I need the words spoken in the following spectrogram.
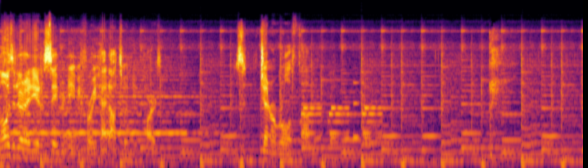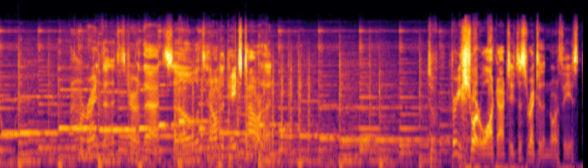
Always a good idea to save your game before you head out to a new part. Just a general rule of thumb. Alright then, that takes care of that. So let's head on to Cage Tower then. Pretty short walk actually, just right to the northeast.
